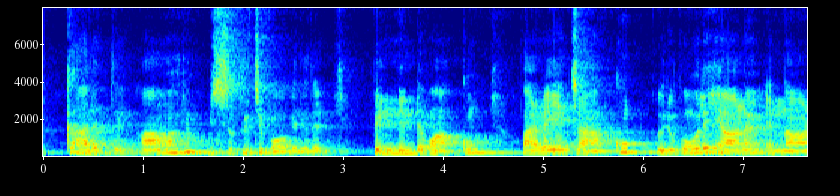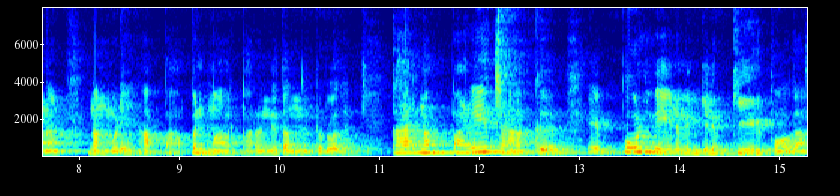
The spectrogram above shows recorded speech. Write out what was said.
ഇക്കാലത്ത് ആരും വിശ്വസിച്ചു പോകരുത്. പെണ്ണിന്റെ വാക്കും പഴയ ചാക്കും ഒരുപോലെയാണ് എന്നാണ് നമ്മുടെ അപ്പാപ്പന്മാർ പറഞ്ഞു തന്നിട്ടുള്ളത്. കാരണം പഴയ ചാക്ക് എപ്പോൾ വേണമെങ്കിലും കീറിപ്പോകാം.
